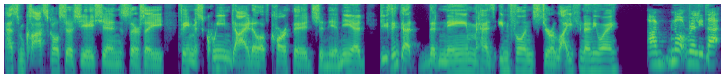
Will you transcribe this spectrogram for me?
has some classical associations. There's a famous Queen Dido of Carthage in the Aeneid. Do you think that the name has influenced your life in any way? I'm not really that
